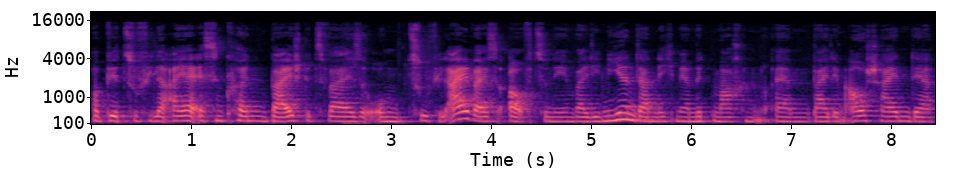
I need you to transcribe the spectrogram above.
ob wir zu viele Eier essen können, beispielsweise um zu viel Eiweiß aufzunehmen, weil die Nieren dann nicht mehr mitmachen ähm, bei dem Ausscheiden der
